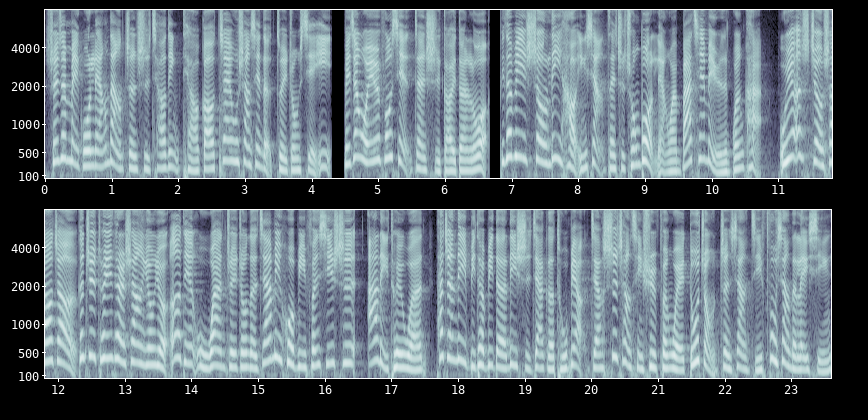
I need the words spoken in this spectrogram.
随着美国两党正式敲定调高债务上限的最终协议，美债违约风险暂时告一段落，比特币受利好影响，再次冲破两万八千美元的关卡。五月二十九稍早，根据 Twitter 上拥有二点五万追踪的加密货币分析师阿里推文，他整理比特币的历史价格图表，将市场情绪分为多种正向及负向的类型，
